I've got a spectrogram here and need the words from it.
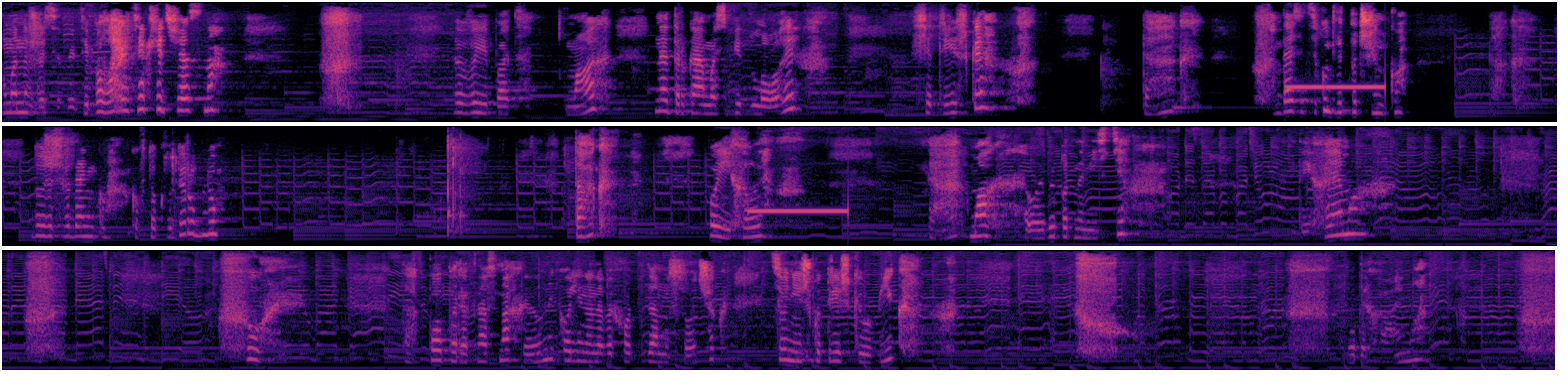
У мене вже сідниці палають, якщо чесно. Випад. Мах. Не торкаємось підлоги. Ще трішки. Так. 10 секунд відпочинку. Так. Дуже швиденько ковток води роблю. Так. Поїхали. Так, мах, ой, випад на місці. Дихаємо. Фух. Поперек нас нахилений, коліно не виходить за носочок. Цю ніжку трішки у бік. Видихаємо.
